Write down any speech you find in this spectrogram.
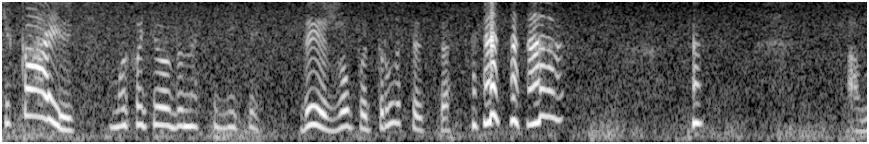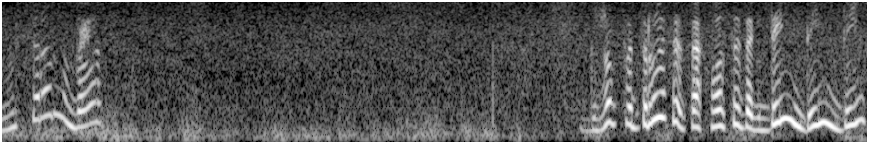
Тікають. Ми хотіли до них підійти. Диви, жопи трусяться. А ми все одно до вас. Жопи трусяться, хвости так динь-динь-динь.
